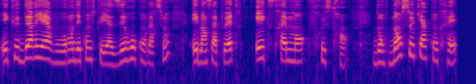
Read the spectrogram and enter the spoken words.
et que derrière vous vous rendez compte qu'il y a zéro conversion, eh ben ça peut être extrêmement frustrant. Donc dans ce cas concret,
